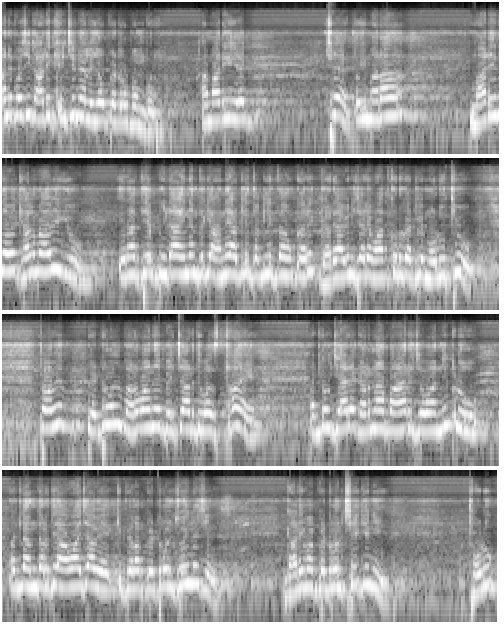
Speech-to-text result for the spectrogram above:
અને પછી ગાડી ખીચીને લઈ જાઉં પેટ્રોલ પંપ પર આ મારી એક છે, તો એ મારા માડીને હવે ખ્યાલમાં આવી ગયું. એનાથી એ પીડા એને એમ કે આને આટલી તકલીફ હું કરી ઘરે આવીને જ્યારે વાત કરું કે આટલું મોડું થયું. તો હવે પેટ્રોલ ભરવાને બે ચાર દિવસ થાય, એટલે હું જ્યારે ઘરના બહાર જવા નીકળું, એટલે અંદરથી અવાજ આવે કે પેલા પેટ્રોલ જોઈ લેજે. ગાડીમાં પેટ્રોલ છે કે નહીં? થોડુંક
